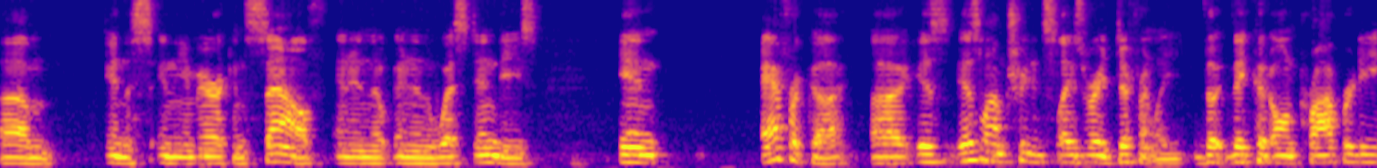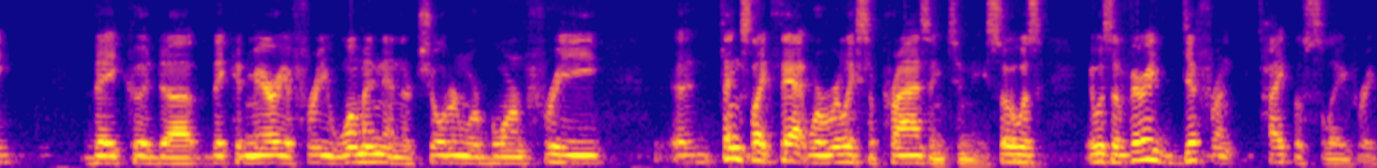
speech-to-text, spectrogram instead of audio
um, in the in the American South and in the and in the West Indies. In Africa, uh, is, Islam treated slaves very differently. The, they could own property, they could uh, they could marry a free woman, and their children were born free. Uh, things like that were really surprising to me. So it was it was a very different type of slavery.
